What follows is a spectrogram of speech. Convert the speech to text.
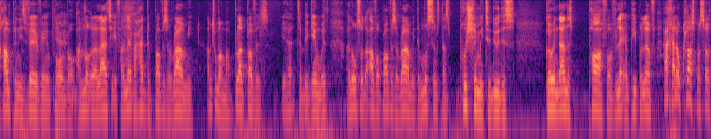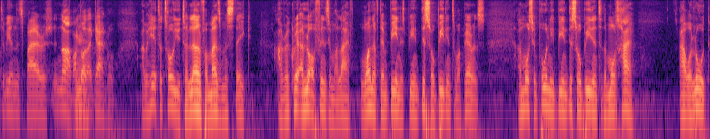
Company is very, very important, Yeah. bro. I'm not gonna lie to you. If I never had the brothers around me, I'm talking about my blood brothers, yeah, to begin with, and also the other brothers around me, the Muslims that's pushing me to do this, going down this path of letting people learn. Akhi, I don't class myself to be an inspirer. Nah, I'm not that guy, bro. I'm here to tell you to learn from man's mistake. I regret a lot of things in my life. One of them being is being disobedient to my parents. And most importantly, being disobedient to the Most High, our Lord.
